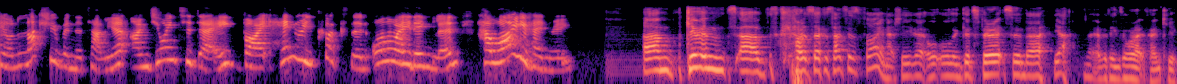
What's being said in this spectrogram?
Natalia on Luxury with Natalia. I'm joined today by Henry Cookson, all the way in England. How are you, Henry? Um, given uh, current circumstances, fine actually. Yeah, all, all, in good spirits, and uh, yeah, everything's all right. Thank you.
